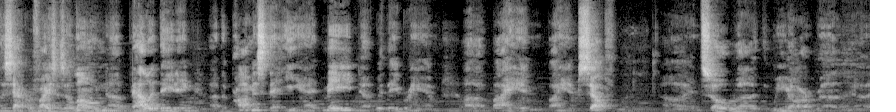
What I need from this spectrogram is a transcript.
the sacrifices alone, validating the promise that He had made with Abraham by Him by Himself so uh, we are uh, uh,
